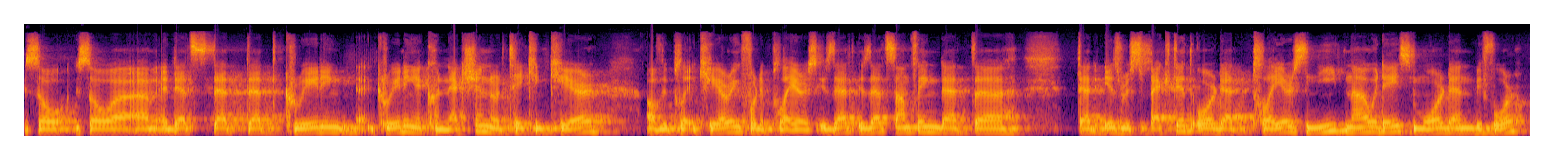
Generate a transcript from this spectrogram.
so so uh, um, that's that that creating creating a connection or taking care of the play, caring for the players is that is that something that uh, that is respected or that players need nowadays more than before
